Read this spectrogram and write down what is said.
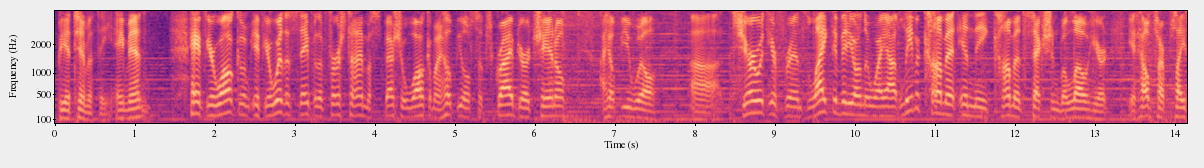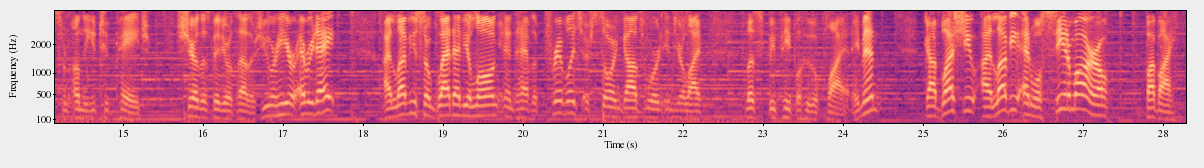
Be a Timothy. Amen. Hey, if you're welcome, if you're with us today for the first time, a special welcome. I hope you'll subscribe to our channel. I hope you will uh, share with your friends, like the video on the way out, leave a comment in the comments section below here. It helps our placement on the YouTube page. Share this video with others. You are here every day. I love you. So glad to have you along and to have the privilege of sowing God's word into your life. Let's be people who apply it. Amen. God bless you. I love you, and we'll see you tomorrow. Bye bye.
